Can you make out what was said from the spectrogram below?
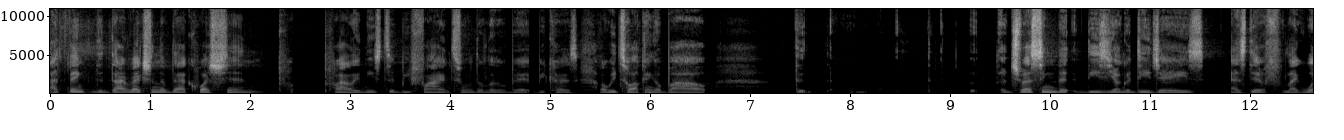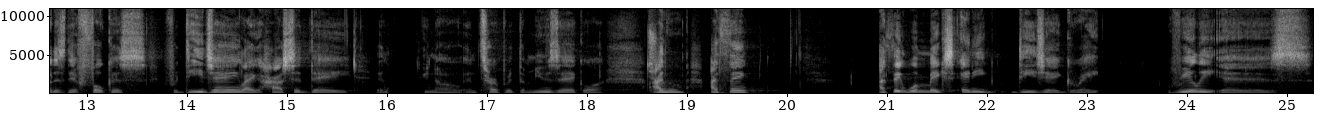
I think the direction of that question pr- probably needs to be fine tuned a little bit because are we talking about the addressing the, these younger DJs as their f- like what is their focus for DJing? Like how should they, in, you know, interpret the music? Or True. I I think I think what makes any DJ great really is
